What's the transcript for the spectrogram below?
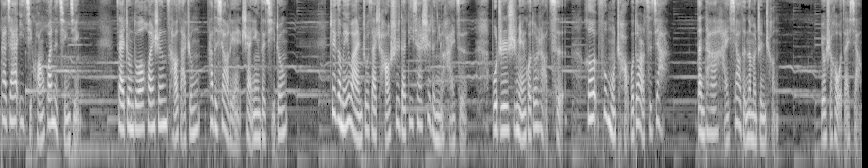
大家一起狂欢的情景。在众多欢声嘈杂中，他的笑脸闪映在其中。这个每晚住在潮湿的地下室的女孩子，不知失眠过多少次，和父母吵过多少次架，但她还笑得那么真诚。有时候我在想，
